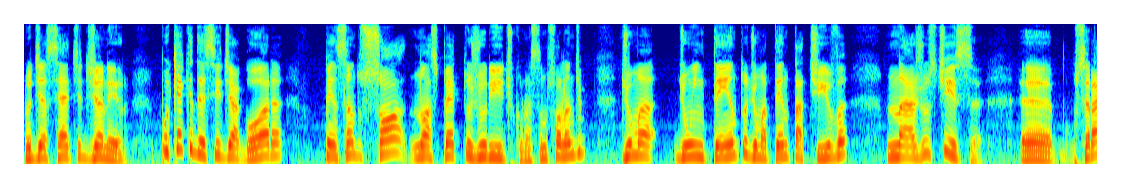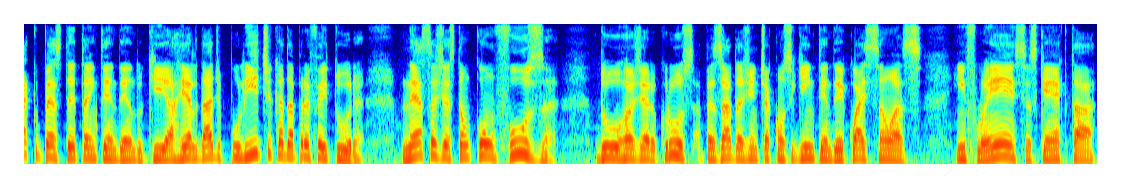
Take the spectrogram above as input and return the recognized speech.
no dia 7 de janeiro, por que é que decide agora, pensando só no aspecto jurídico? Nós estamos falando de, de, uma, de um intento, de uma tentativa na justiça. É, será que o PSD está entendendo que a realidade política da prefeitura, nessa gestão confusa do Rogério Cruz, apesar da gente já conseguir entender quais são as influências, quem é que está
